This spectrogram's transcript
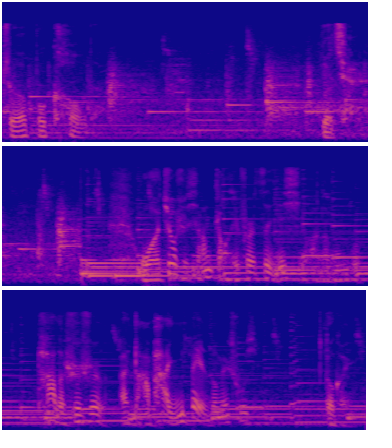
折不扣的有钱人。我就是想找一份自己喜欢的工作，踏踏实实的，哎，哪怕一辈子都没出息，都可以。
